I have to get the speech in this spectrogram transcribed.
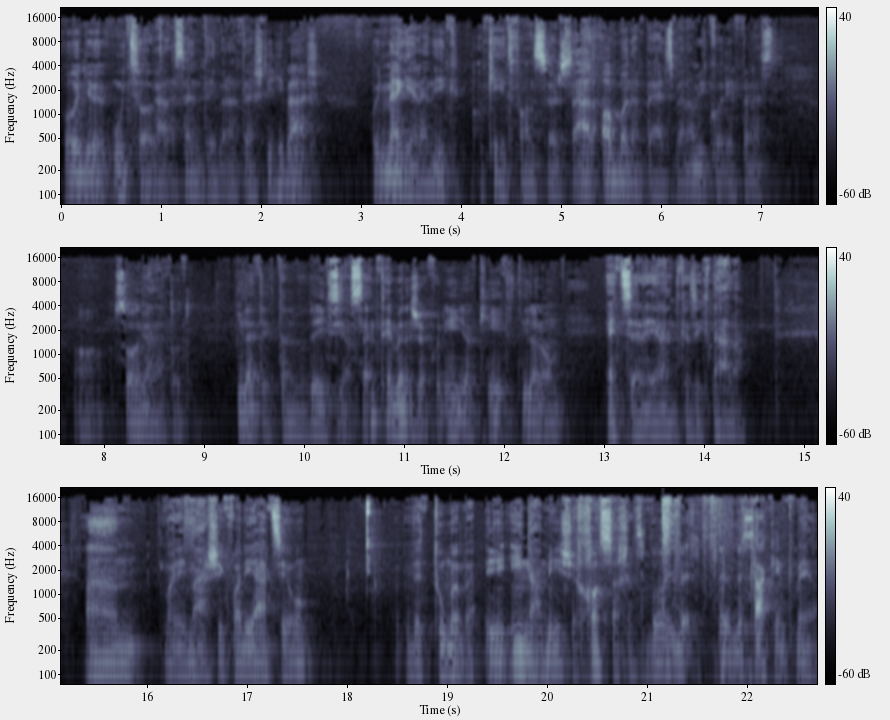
hogy úgy szolgál a szentében a testi hibás, hogy megjelenik a két fanszörszál abban a percben, amikor éppen ezt a szolgálatot illetéktelenül végzi a szentében, és akkor így a két tilalom egyszerre jelentkezik nála. Um, vagy egy másik variáció, inám is, hasszach ez beszáként mél.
